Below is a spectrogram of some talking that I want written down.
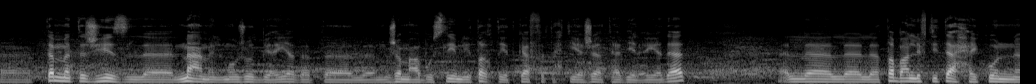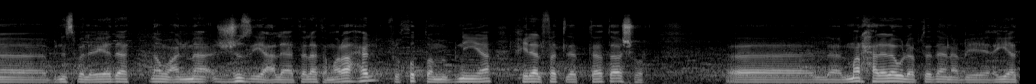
آه، تم تجهيز المعمل الموجود بعيادة المجمع أبو سليم لتغطية كافة احتياجات هذه العيادات. ال- ال- طبعا الافتتاح حيكون آه، بالنسبة للعيادات نوعا ما جزئي على ثلاثة مراحل في خطة مبنية خلال فترة ثلاثة أشهر. آه، المرحلة الأولى ابتدأنا بعيادة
